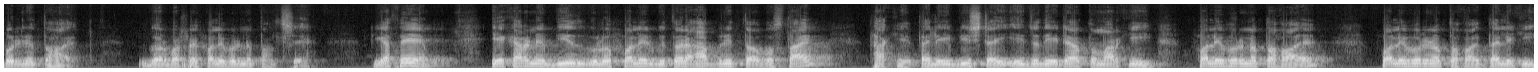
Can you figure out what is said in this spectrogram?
পরিণত হয়। গর্ভাশয় ফলে পরিণত হচ্ছে। ঠিক আছে? এ কারণে বীজগুলো ফলের ভিতরে আবৃত অবস্থায় থাকে। তাহলে এই বীজটাই, এই যদি এটা তোমার কি ফলে পরিণত হয়, ফলে পরিণত হয় তাহলে কি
